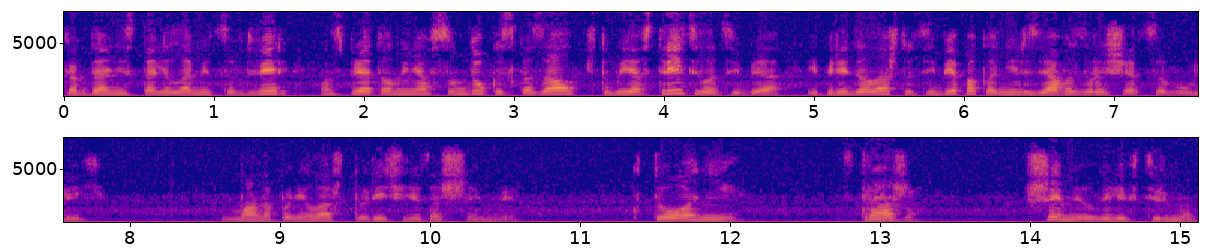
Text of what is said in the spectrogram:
Когда они стали ломиться в дверь, он спрятал меня в сундук и сказал, чтобы я встретила тебя и передала, что тебе пока нельзя возвращаться в Улей. Мана поняла, что речь идет о Шемме. Кто они? Стража. Шемми увели в тюрьму.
